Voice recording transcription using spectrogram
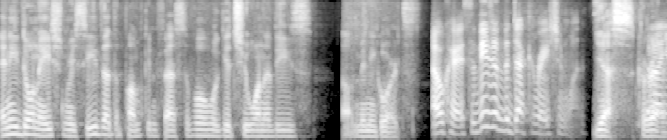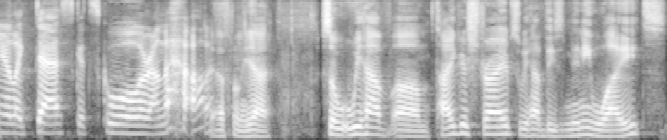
any donation received at the Pumpkin Festival will get you one of these uh, mini gourds. Okay, so these are the decoration ones. Yes, Put correct. on your like desk at school, around the house. Definitely, yeah. So we have um, tiger stripes. We have these mini whites.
